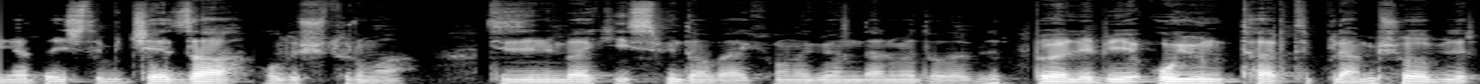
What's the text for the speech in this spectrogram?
ya da işte bir ceza oluşturma dizinin belki ismi de belki ona gönderme de olabilir. Böyle bir oyun tertiplenmiş olabilir.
